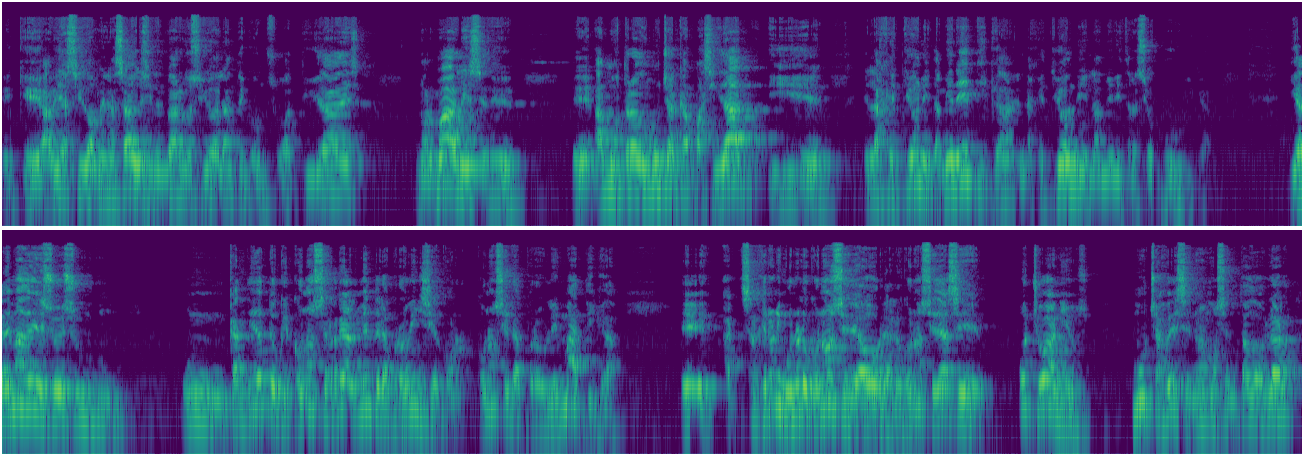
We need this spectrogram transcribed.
eh, que había sido amenazado y sin embargo siguió adelante con sus actividades normales, eh, ha mostrado mucha capacidad y, en la gestión y también ética en la gestión y en la administración pública. Y además de eso es un, candidato que conoce realmente la provincia, conoce la problemática. Eh, San Jerónimo no lo conoce de ahora, lo conoce de hace ocho años. Muchas veces nos hemos sentado a hablar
